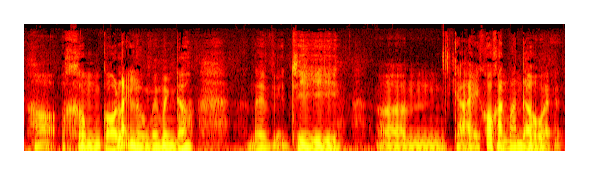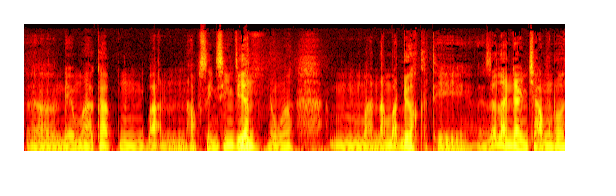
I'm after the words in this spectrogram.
họ không có lạnh lùng với mình đâu. Đấy thì uh, cái khó khăn ban đầu ấy uh, nếu mà các bạn học sinh sinh viên đúng không? Mà nắm bắt được thì rất là nhanh chóng thôi.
